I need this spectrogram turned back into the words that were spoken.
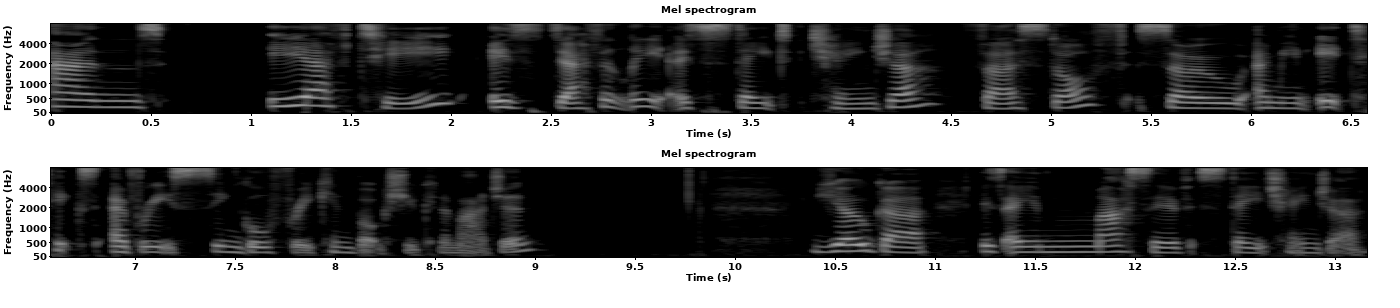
And EFT is definitely a state changer, first off. So, I mean, it ticks every single freaking box you can imagine. Yoga is a massive state changer.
